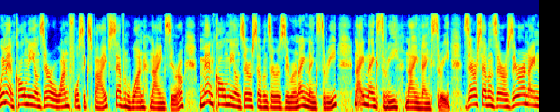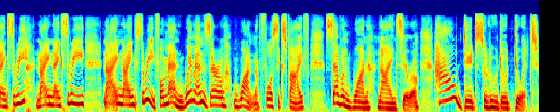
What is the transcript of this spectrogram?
Women call me on 01465 7190. Men call me on 0700 993 993 993. 0700 993 993 993. For men, women 01465 7190. How did Soludo do it?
